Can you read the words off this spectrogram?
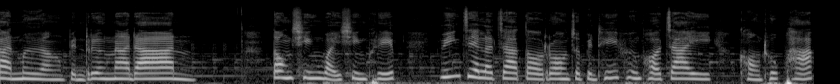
การเมืองเป็นเรื่องหน้าด้าน ต้องชิงไหวชิงพริบ วิ่งเจรจาต่อรองจนเป็นที่พึงพอใจของทุกพัก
